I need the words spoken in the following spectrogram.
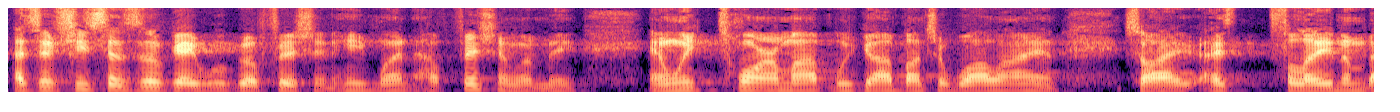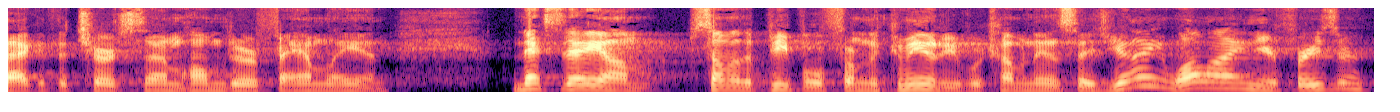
Said, if she says okay, we'll go fishing. He went out fishing with me, and we tore them up. We got a bunch of walleye, and so I, I filleted them back at the church, sent them home to her family. And next day, um, some of the people from the community were coming in and said, "You got any walleye in your freezer?"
